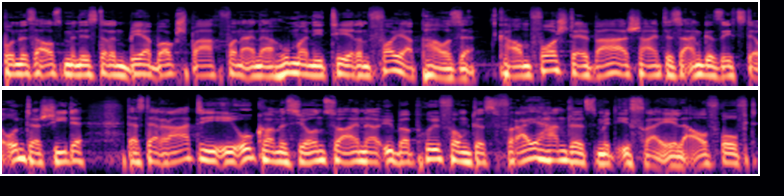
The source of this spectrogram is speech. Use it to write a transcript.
Bundesaußenministerin Baerbock sprach von einer humanitären Feuerpause. Kaum vorstellbar erscheint es angesichts der Unterschiede, dass der Rat die EU-Kommission zu einer Überprüfung des Freihandels mit Israel aufruft.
